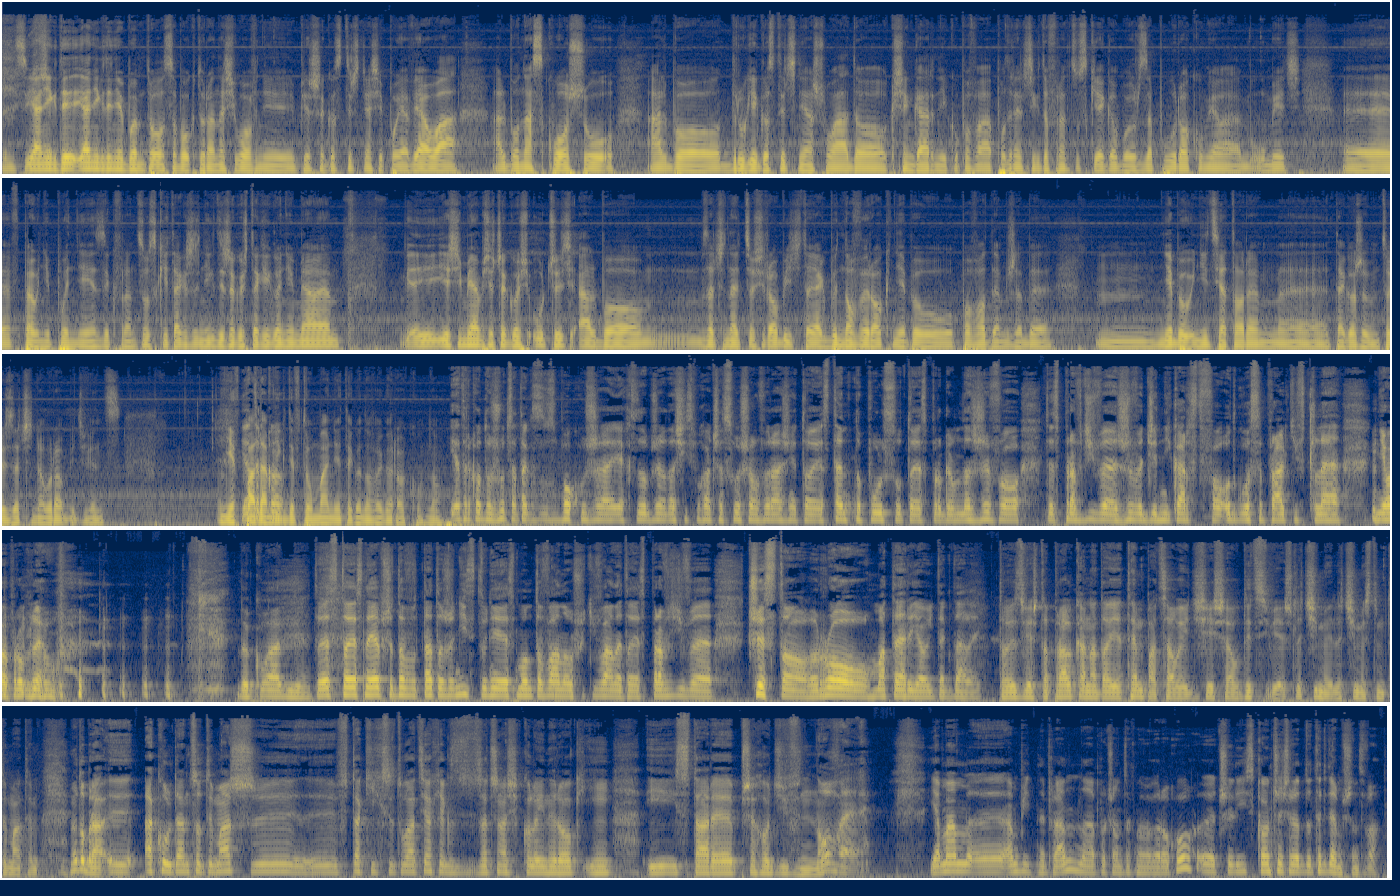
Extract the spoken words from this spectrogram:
Więc ja nigdy, ja nigdy nie byłem tą osobą, która na siłowni 1 stycznia się pojawiała, albo na squashu, albo 2 stycznia szła do księgarni, kupowała podręcznik do francuskiego, bo już za pół roku miałem umieć e, w pełni płynnie język francuski, także nigdy czegoś takiego nie miałem. Jeśli miałem się czegoś uczyć albo mm, zaczynać coś robić, to jakby nowy rok nie był powodem, żeby mm, nie był inicjatorem e, tego, żebym coś zaczynał robić, więc nie wpadam tylko- nigdy w tą manię tego nowego roku. No. Ja tylko dorzucę tak z z boku, że jak to dobrze nasi słuchacze słyszą wyraźnie, to jest tętno pulsu, to jest program na żywo, to jest prawdziwe, żywe dziennikarstwo, odgłosy pralki w tle, nie ma problemu. Dokładnie. To jest, to jest najlepszy dowód na to, że nic tu nie jest montowane, oszukiwane, to jest prawdziwe, czysto, raw materiał i tak dalej. To jest, wiesz, ta pralka nadaje tempa całej dzisiejszej audycji, wiesz, lecimy, lecimy z tym tematem. No dobra, y, a Kuldan, co ty masz y, y, w takich sytuacjach, jak zaczyna się kolejny rok i, i stare przechodzi w nowe? Ja mam ambitny plan na początek nowego roku, czyli skończyć Red Dead Redemption 2.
